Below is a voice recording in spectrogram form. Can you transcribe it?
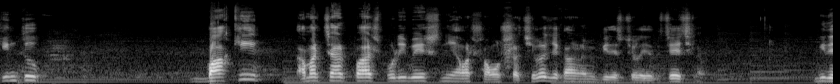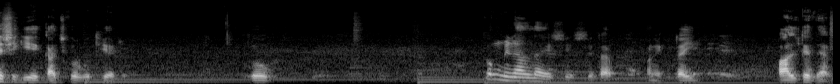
কিন্তু বাকি আমার চারপাশ পরিবেশ নিয়ে আমার সমস্যা ছিল, যে কারণে আমি বিদেশ চলে যেতে চেয়েছিলাম। বিদেশে গিয়ে কাজ করব থিয়েটার তো এবং মৃণালদা এসে সেটা অনেকটাই পাল্টে দেন।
